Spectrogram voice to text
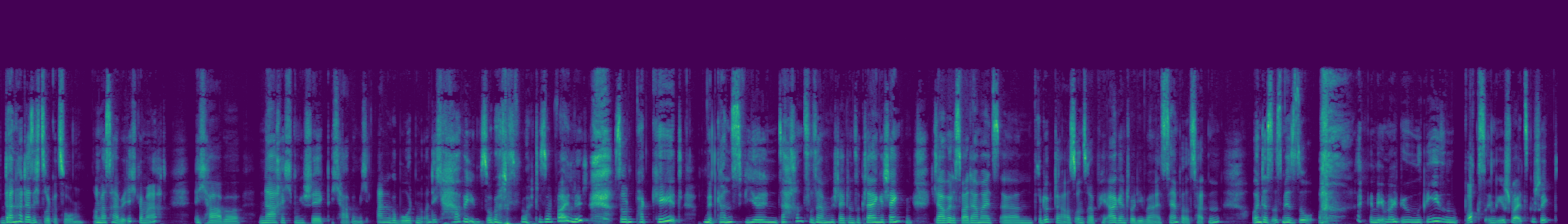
dann hat er sich zurückgezogen. Und was habe ich gemacht? Ich habe Nachrichten geschickt, ich habe mich angeboten und ich habe ihm sogar, das war heute so peinlich, so ein Paket mit ganz vielen Sachen zusammengestellt und so kleinen Geschenken. Ich glaube, das war damals ähm, Produkte aus unserer PR-Agentur, die wir als Samples hatten. Und das ist mir so angenehm durch diesen riesen Box in die Schweiz geschickt.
